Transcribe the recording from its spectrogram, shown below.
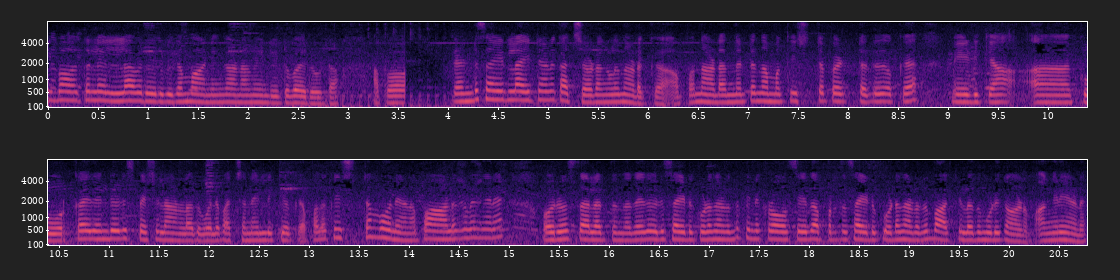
ഈ ഭാഗത്തുള്ള എല്ലാവരും ഒരുവിധം മാന്യം കാണാൻ വേണ്ടിയിട്ട് വരും കേട്ടോ അപ്പോൾ രണ്ട് സൈഡിലായിട്ടാണ് കച്ചവടങ്ങൾ നടക്കുക. അപ്പോൾ നടന്നിട്ട് നമുക്ക് ഇഷ്ടപ്പെട്ടത് ഒക്കെ മേടിക്കാം. കൂർക്ക ഇതിന്റെ ഒരു സ്പെഷ്യലാണല്ലോ അതുപോലെ പച്ചനെല്ലിക്കൊക്കെ. അപ്പോൾ അതൊക്കെ ഇഷ്ടം പോലെയാണ്. അപ്പോൾ ആളുകൾ ഇങ്ങനെ ഓരോ സ്ഥലത്ത് നിന്ന് അതായത് ഒരു സൈഡിൽ കൂടെ നടന്ന് പിന്നെ ക്രോസ് ചെയ്ത് അപ്പുറത്തെ സൈഡിൽ കൂടെ നടന്ന് ബാക്കിയുള്ളതും കൂടി കാണും. അങ്ങനെയാണ്.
